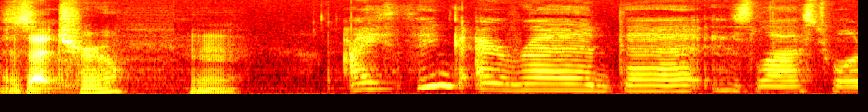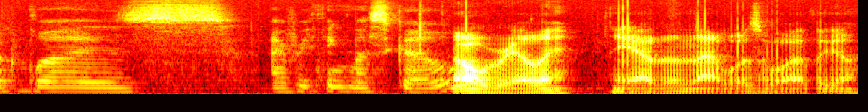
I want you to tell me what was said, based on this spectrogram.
Is that true? Hmm. I think I read that his last one was Everything Must Go. Oh, really? Yeah, then that was a while ago.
